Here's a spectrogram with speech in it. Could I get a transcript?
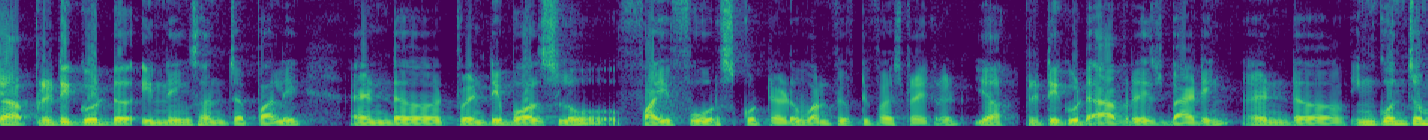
yeah pretty good innings అని చెప్పాలి. అండ్ uh, ట్వంటీ బాల్స్లో ఫైవ్ ఫోర్స్ కొట్టాడు one fifty five strike rate. Yeah pretty good average batting and uh, ఇంకొంచెం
